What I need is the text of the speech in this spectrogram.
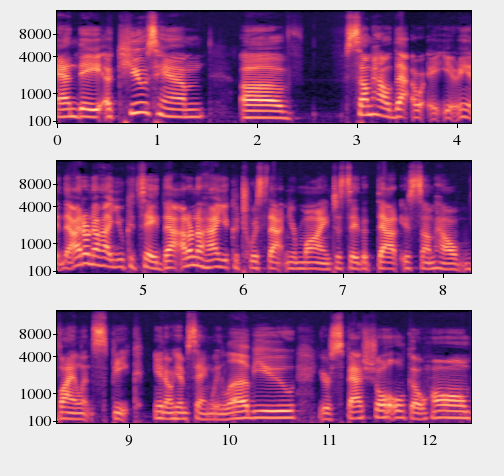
and they accuse him of somehow that I don't know how you could say that. I don't know how you could twist that in your mind to say that that is somehow violent speak. You know, him saying we love you, you're special, go home.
